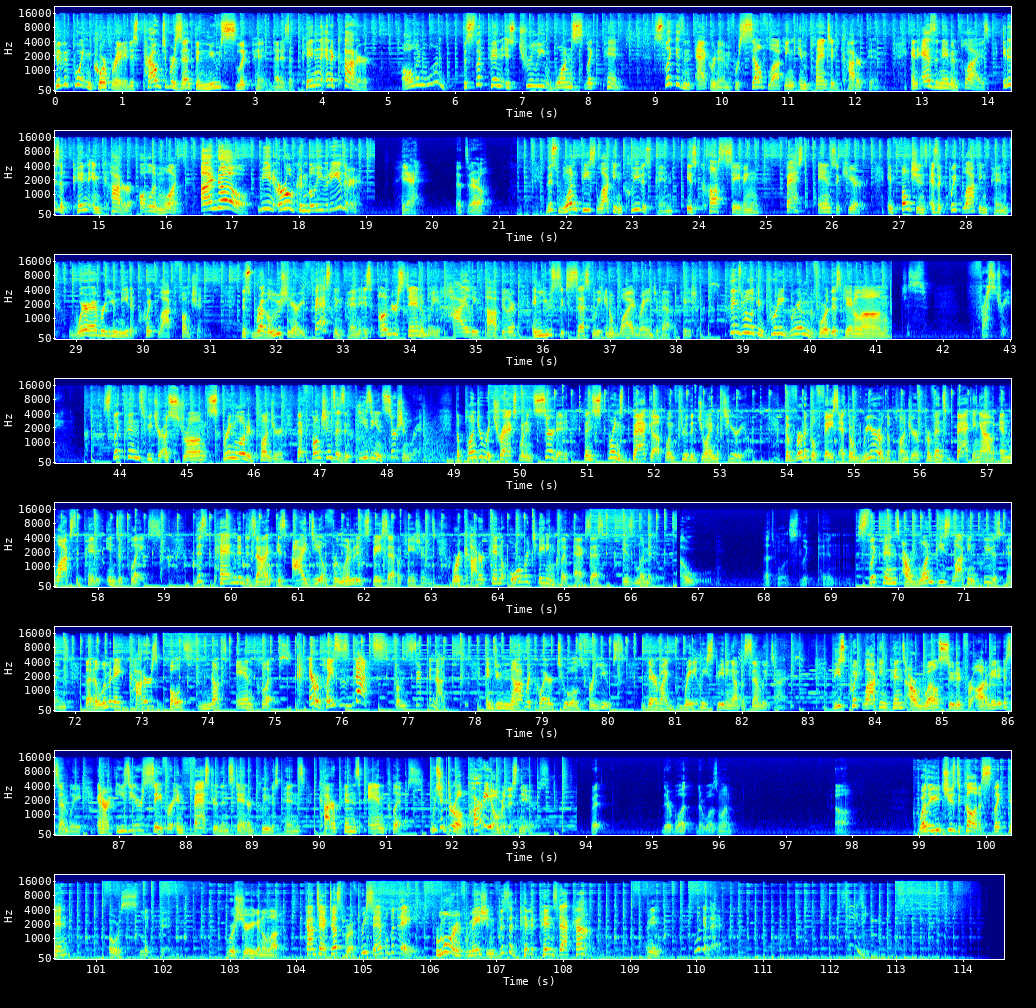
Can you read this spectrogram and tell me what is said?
Pivot Point Incorporated is proud to present the new SLIC Pin that is a pin and a cotter all in one. The SLIC Pin is truly one slick pin. SLIC is an acronym for self-locking implanted cotter pin. And as the name implies, it is a pin and cotter all in one. I know! Me and Earl couldn't believe it either. Yeah, that's Earl. This one-piece locking clevis pin is cost-saving, fast, and secure. It functions as a quick locking pin wherever you need a quick lock function. This revolutionary fastening pin is understandably highly popular and used successfully in a wide range of applications. Things were looking pretty grim before this came along. Just frustrating. SLIC pins feature a strong, spring-loaded plunger that functions as an easy insertion ramp. The plunger retracts when inserted, then springs back up when through the joined material. The vertical face at the rear of the plunger prevents backing out and locks the pin into place. This patented design is ideal for limited space applications where cotter pin or retaining clip access is limited. Oh, that's one slick pin. SLIC pins are one-piece locking clevis pins that eliminate cotters, bolts, nuts, and clips. It replaces nuts from soup to nuts and do not require tools for use, thereby greatly speeding up assembly times. These quick locking pins are well suited for automated assembly and are easier, safer, and faster than standard clevis pins, cotter pins, and clips. We should throw a party over this news. Wait, there what? There was one? Oh. Whether you choose to call it a slick pin or a slick pin, we're sure you're gonna love it. Contact us for a free sample today. For more information, visit pivotpins.com. I mean, look at that. It's easy.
